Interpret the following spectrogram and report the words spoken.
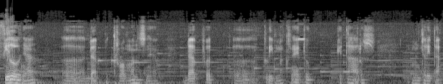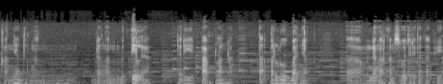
feelnya uh, dapat romansnya dapat uh, klimaksnya itu kita harus menceritakannya dengan dengan detil ya. Jadi pelan-pelan lah tak perlu banyak uh, mendengarkan sebuah cerita tapi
